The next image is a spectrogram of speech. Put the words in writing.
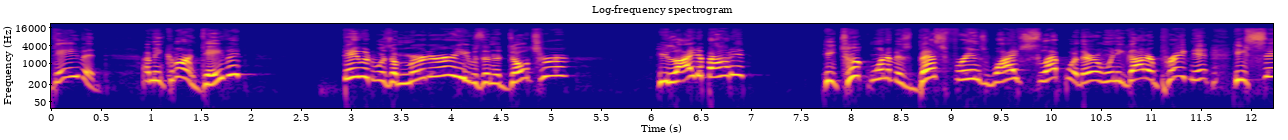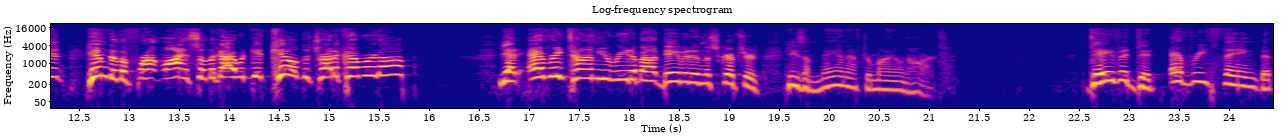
David. I mean, come on, David? David was a murderer, he was an adulterer, he lied about it. He took one of his best friend's wife, slept with her, and when he got her pregnant, he sent him to the front line so the guy would get killed to try to cover it up. Yet every time you read about David in the scriptures, he's a man after my own heart. David did everything that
